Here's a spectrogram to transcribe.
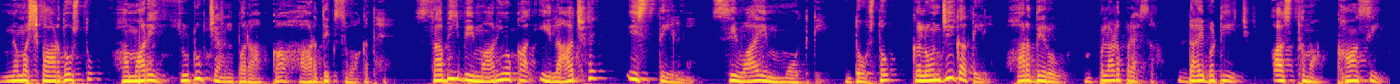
नमस्कार दोस्तों, हमारे YouTube चैनल पर आपका हार्दिक स्वागत है। सभी बीमारियों का इलाज है इस तेल में, सिवाय मौत के। दोस्तों, कलौंजी का तेल, हृदय रोग, ब्लड प्रेशर, डायबिटीज़, अस्थमा, खांसी,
